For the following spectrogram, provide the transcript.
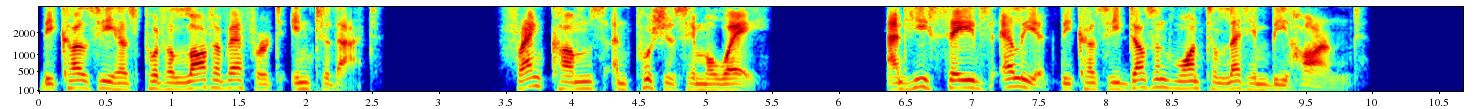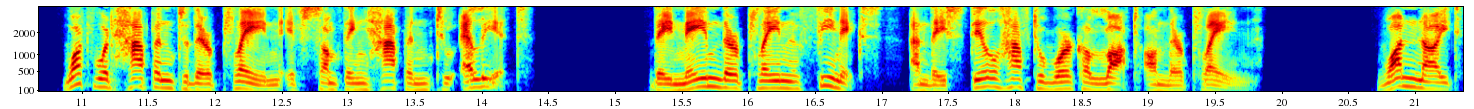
because he has put a lot of effort into that. Frank comes and pushes him away. And he saves Elliot because he doesn't want to let him be harmed. What would happen to their plane if something happened to Elliot? They name their plane Phoenix, and they still have to work a lot on their plane. One night,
